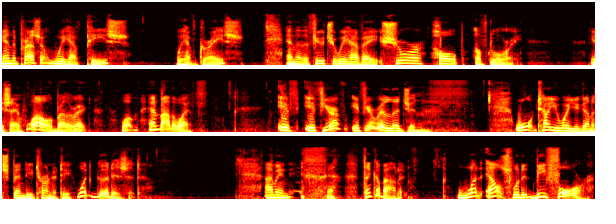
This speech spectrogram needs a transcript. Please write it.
In the present, we have peace, we have grace, and in the future, we have a sure hope of glory. You say, "Whoa, brother Rick!" Well, and by the way, if if your if your religion won't tell you where you're going to spend eternity, what good is it? I mean, think about it. What else would it be for?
